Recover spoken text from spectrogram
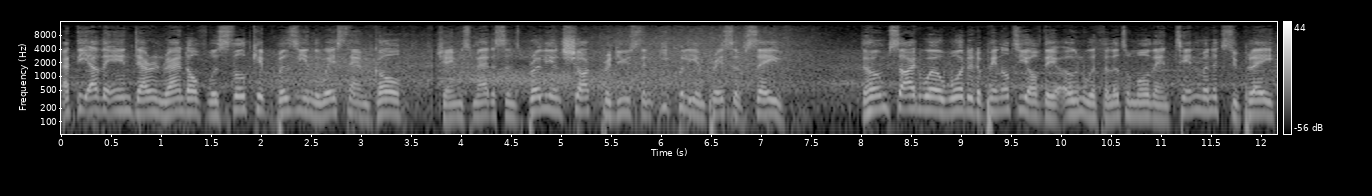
At the other end, Darren Randolph was still kept busy in the West Ham goal. James Maddison's brilliant shot produced an equally impressive save. The home side were awarded a penalty of their own with a little more than 10 minutes to play.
